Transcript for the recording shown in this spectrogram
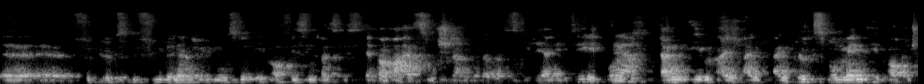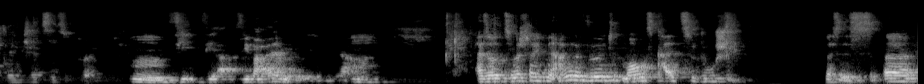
für Glücksgefühle, natürlich musst du eben auch wissen, was ist der Normalzustand oder was ist die Realität, um ja. dann eben ein, ein, ein, Glücksmoment eben auch entsprechend schätzen zu können. Mhm. Wie, wie, wie bei allem im Leben. Ja. Mhm. Also zum Beispiel habe ich mir angewöhnt, morgens kalt zu duschen. Das ist äh,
